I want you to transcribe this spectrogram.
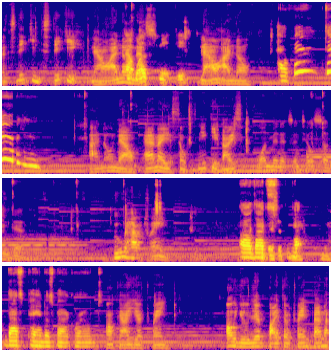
it's sneaky, sneaky. Now I know. That now. was sneaky. Now I know. How very dare you! I know now. Panda is so sneaky, guys. One minute until sudden death. Who have train? Oh, that's Is it me? that, that's Panda's background. Okay, I hear train. Oh, you live by the train, Panda?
